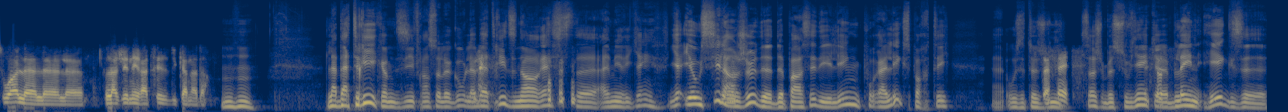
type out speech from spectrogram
soit la génératrice du Canada. Mm-hmm. La batterie, comme dit François Legault, la batterie du nord-est euh, américain. Il y, a, aussi l'enjeu de, passer des lignes pour aller exporter euh, aux États-Unis. Ça, je me souviens que Blaine Higgs, euh,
